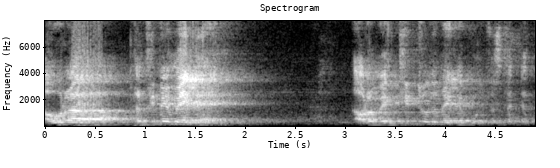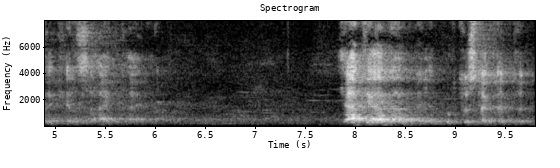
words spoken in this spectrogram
ಅವರ ಪ್ರತಿಭೆ ಮೇಲೆ, ಅವರ ವ್ಯಕ್ತಿತ್ವದ ಮೇಲೆ ಗುರುತಿಸ್ತಕ್ಕಂಥ ಕೆಲಸ ಆಗ್ತಾ ಇದೆ. ಜಾತಿ ಆಧಾರದ ಮೇಲೆ ಗುರುತಿಸ್ತಕ್ಕಂಥದ್ದು.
